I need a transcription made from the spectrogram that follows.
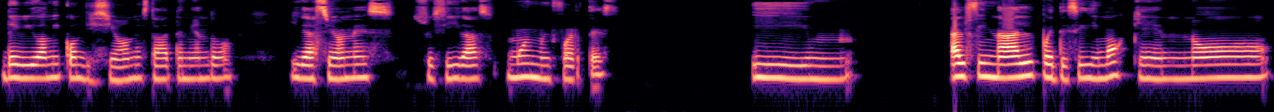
debido a mi condición. Estaba teniendo ideaciones suicidas muy, muy fuertes. Y mm, al final, pues decidimos que no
